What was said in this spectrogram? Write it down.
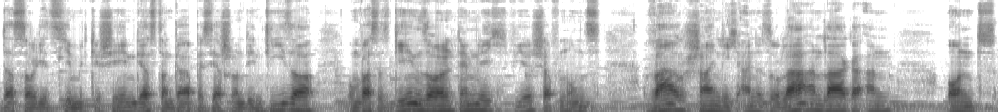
das soll jetzt hiermit geschehen. Gestern gab es ja schon den Teaser, um was es gehen soll, nämlich wir schaffen uns wahrscheinlich eine Solaranlage an und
